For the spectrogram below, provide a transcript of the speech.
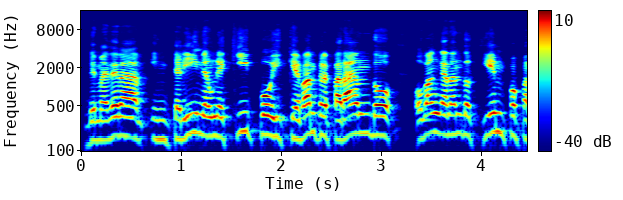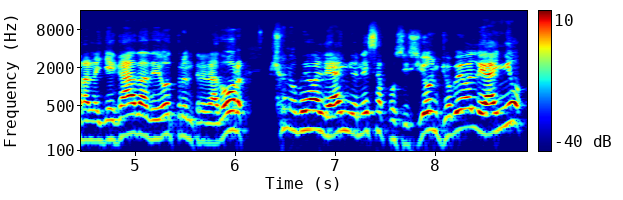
de manera interina un equipo y que van preparando o van ganando tiempo para la llegada de otro entrenador. Yo no veo a Leaño en esa posición, yo veo a Leaño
